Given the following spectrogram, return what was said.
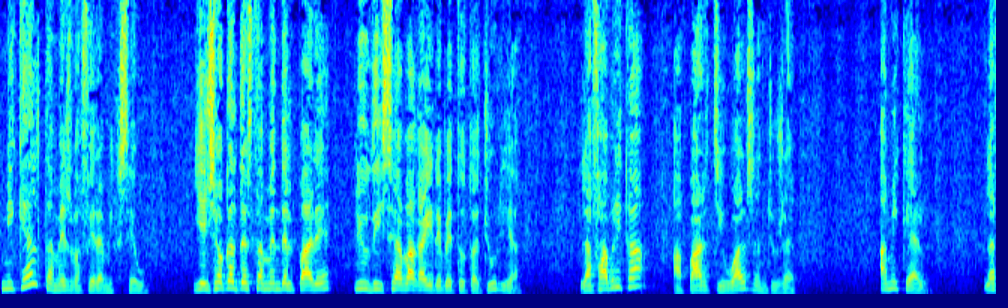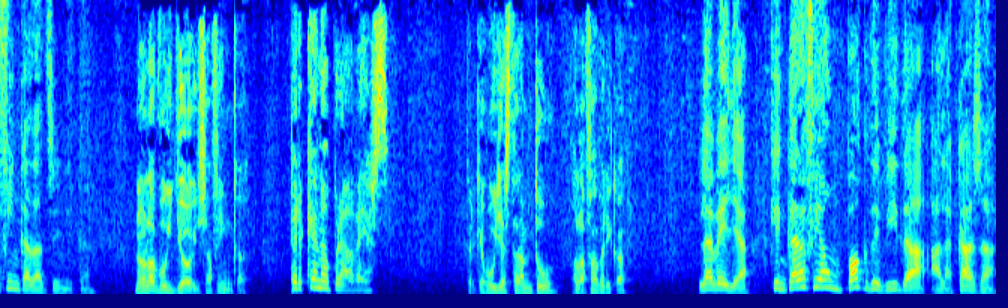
Miquel també es va fer amic seu, i això que el testament del pare li ho deixava gairebé tot a Júlia. La fàbrica, a parts iguals, en Josep. A Miquel, la finca d'Atzeneta. No la vull jo, ixa finca. Per què no proves? Perquè vull estar amb tu, a la fàbrica. La vella, que encara feia un poc de vida a la casa,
